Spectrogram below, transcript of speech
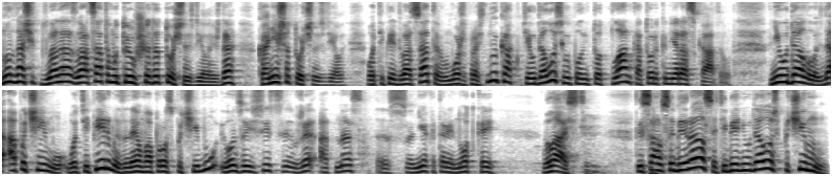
Ну, значит, к 20 ты уж это точно сделаешь, да? Конечно, точно сделаю. Вот теперь 20 вы можете спросить, ну и как тебе удалось выполнить тот план, который ты мне рассказывал? Не удалось, да? А почему? Вот теперь мы задаем вопрос, почему, и он зависит уже от нас э, с некоторой ноткой власти. Ты сам собирался, тебе не удалось, почему?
